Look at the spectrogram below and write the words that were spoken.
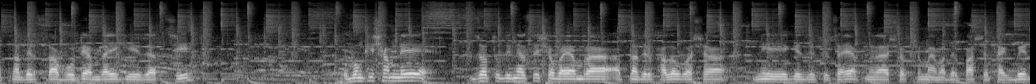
আপনাদের সাপোর্টে আমরা এগিয়ে যাচ্ছি। এবং কি সামনে যতদিন আছে সবাই আমরা আপনাদের ভালোবাসা নিয়ে এগিয়ে যেতে চাই। আপনারা সবসময় আমাদের পাশে থাকবেন।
